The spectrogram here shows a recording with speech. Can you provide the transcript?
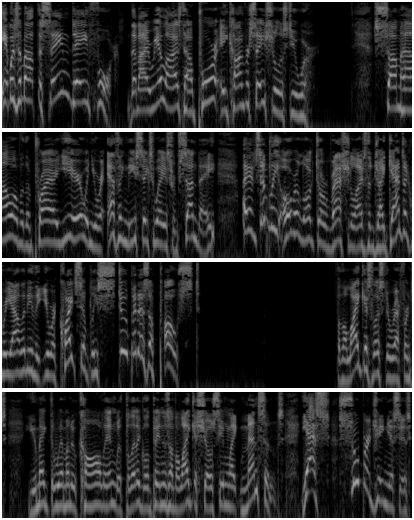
It was about the same day four that I realized how poor a conversationalist you were. Somehow, over the prior year, when you were effing me six ways from Sunday, I had simply overlooked or rationalized the gigantic reality that you were quite simply stupid as a post. For the Leykis listener reference, you make the women who call in with political opinions on the Leykis show seem like Mensans. Yes, super geniuses.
